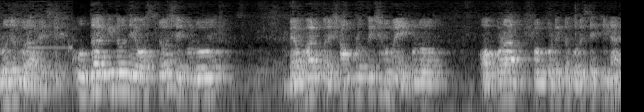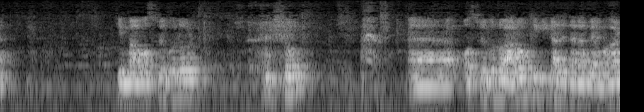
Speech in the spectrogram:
রুজু করা হয়েছে। উদ্ধারকৃত যে অস্ত্র, সেগুলো ব্যবহার করে সাম্প্রতিক সময়ে কোনো অপরাধ সংগঠিত করেছে কিনা, কিংবা অস্ত্রগুলোর উৎস অস্ত্রগুলো আরও কি কি কাজে তারা ব্যবহার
